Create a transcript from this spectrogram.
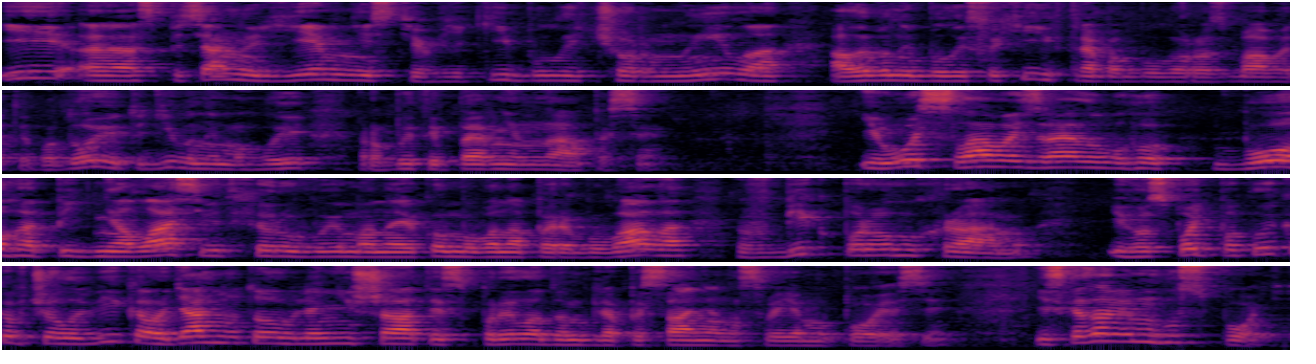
і е, спеціальну ємність, в якій були чорнила, але вони були сухі, їх треба було розбавити водою, і тоді вони могли робити певні написи. І ось слава Ізраїлового Бога піднялась від Херувима, на якому вона перебувала, в бік порогу храму. І Господь покликав чоловіка, одягнутого в ляні шати з приладом для писання на своєму поясі. І сказав йому Господь:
